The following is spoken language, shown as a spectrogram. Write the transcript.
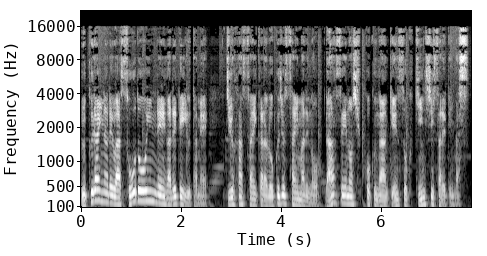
ウクライナでは総動員令が出ているため、18歳から60歳までの男性の出国が原則禁止されています。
